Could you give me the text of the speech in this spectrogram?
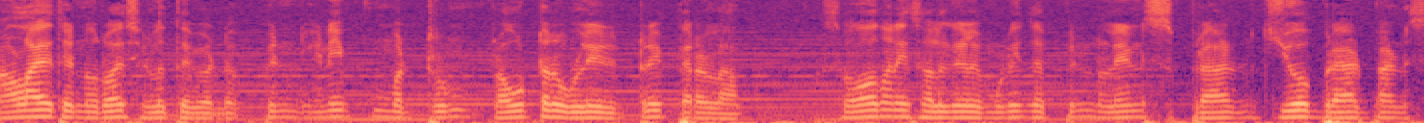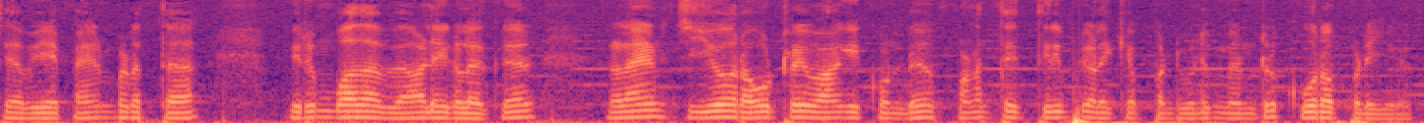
நாலாயிரத்தி ஐநூறுரூவாய் செலுத்த வேண்டும். பின் இணைப்பு மற்றும் ரவுட்டர் உள்ளிட்டவை பெறலாம். சோதனை சலுகைகள் முடிந்த பின் ரிலையன்ஸ் பிராட் ஜியோ பிராட்பேண்ட் சேவையை பயன்படுத்த விரும்பாத வேலைகளுக்கு ரிலையன்ஸ் ஜியோ ரவுட்டரை வாங்கிக் கொண்டு பணத்தை திருப்பி அளிக்கப்பட்டுவிடும் என்று கூறப்படுகிறது.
